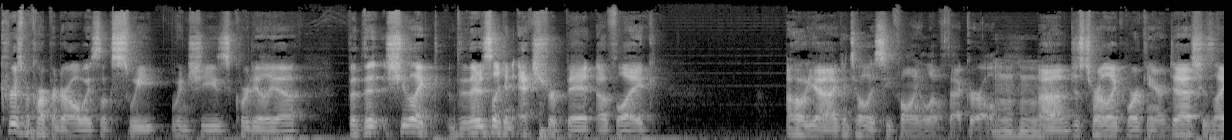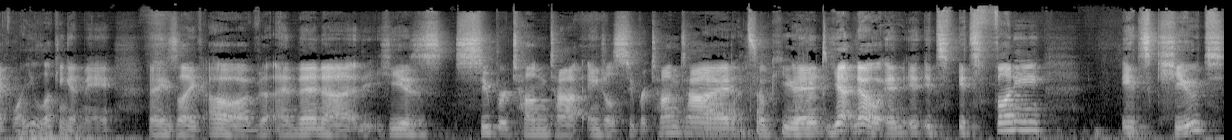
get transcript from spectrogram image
Charisma Carpenter always looks sweet when she's Cordelia, but th- she like there's like an extra bit of like, oh yeah, I can totally see falling in love with that girl. Um, just her like working her desk. She's like, why are you looking at me? And he's like, oh, and then uh, he is super tongue tied. Angel's super tongue tied. Oh, it's so cute. And yeah, no, and it, it's it's funny, it's cute,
